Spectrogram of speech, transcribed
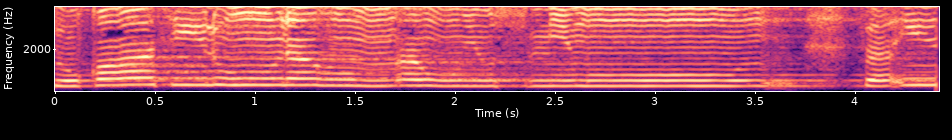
تقاتلونهم أو يسلمون فإن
